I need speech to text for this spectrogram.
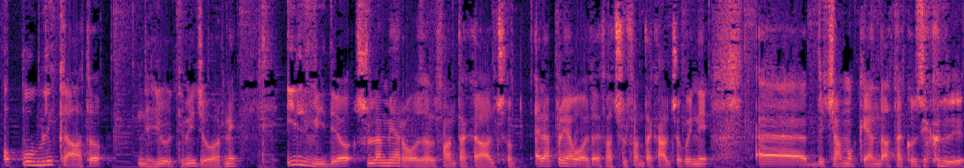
ho pubblicato negli ultimi giorni il video sulla mia rosa al fantacalcio. È la prima volta che faccio il fantacalcio, quindi eh, diciamo che è andata così così,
